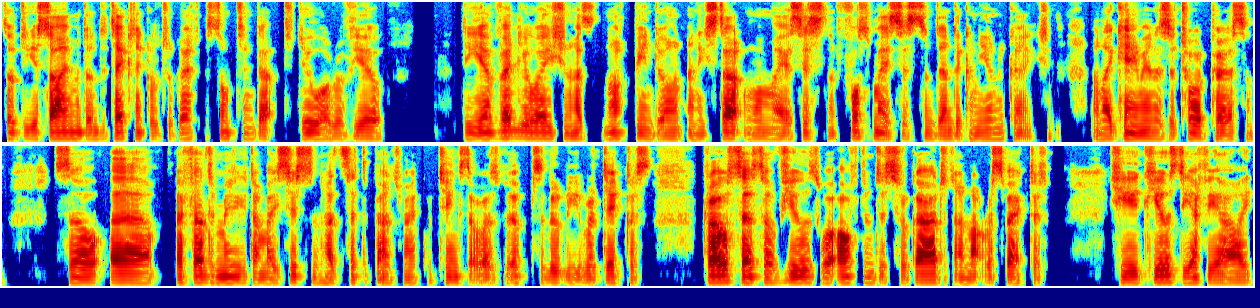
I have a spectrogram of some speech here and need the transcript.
So the assignment and the technical director is something that to do a review. The evaluation has not been done and he's starting with my assistant. First my assistant, then the communication. And I came in as a third person. So uh, I felt immediately that my assistant had set the benchmark with things that was absolutely ridiculous. Process or views were often disregarded and not respected. She accused the FAI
